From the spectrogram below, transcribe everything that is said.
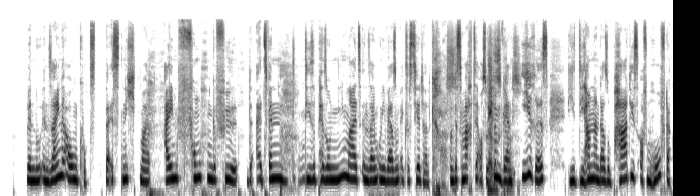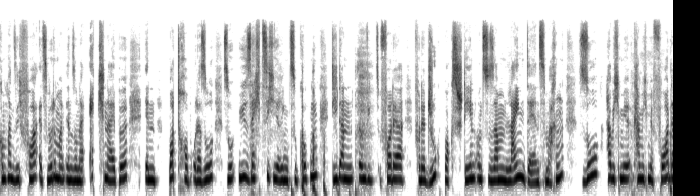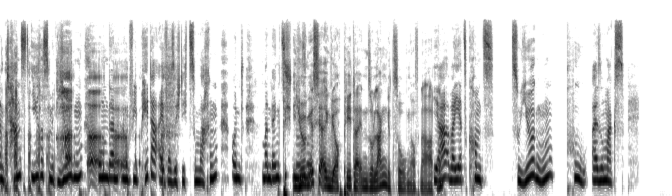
wenn du in seine Augen guckst, da ist nicht mal ein Funken Gefühl, als wenn diese Person niemals in seinem Universum existiert hat. Krass. Und das macht es ja auch so Das schlimm, während. Iris, die, die haben dann da so Partys auf dem Hof, da kommt man sich vor, als würde man in so einer Eckkneipe in Bottrop oder so, so Ü60-Jährigen zu gucken, die dann irgendwie vor der, vor der Jukebox stehen und zusammen Line Dance machen. So habe ich mir, kam ich mir vor, dann tanzt Iris mit Jürgen, um dann irgendwie Peter eifersüchtig zu machen. Und man denkt sich Jürgen so, ist ja irgendwie auch Peter in so lang gezogen auf eine Art. ja, Ne? aber jetzt kommt's zu Jürgen. Puh, also Max.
